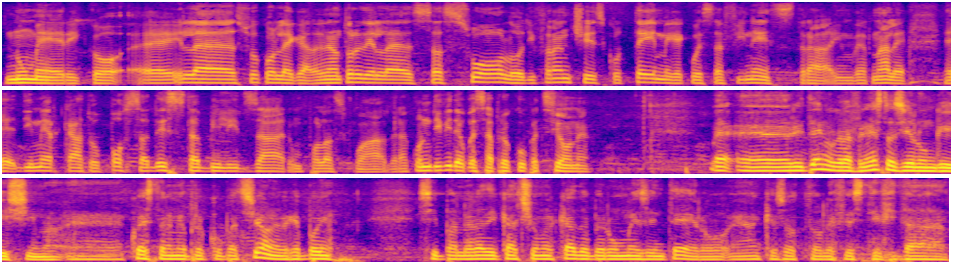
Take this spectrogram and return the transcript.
numerico. Eh, il suo collega, l'allenatore del Sassuolo di Francesco, teme che questa finestra invernale eh, di mercato possa destabilizzare un po' la squadra. Condivide questa preoccupazione? Beh, eh, ritengo che la finestra sia lunghissima, eh, questa è la mia preoccupazione perché poi si parlerà di calciomercato per un mese intero e anche sotto le festività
